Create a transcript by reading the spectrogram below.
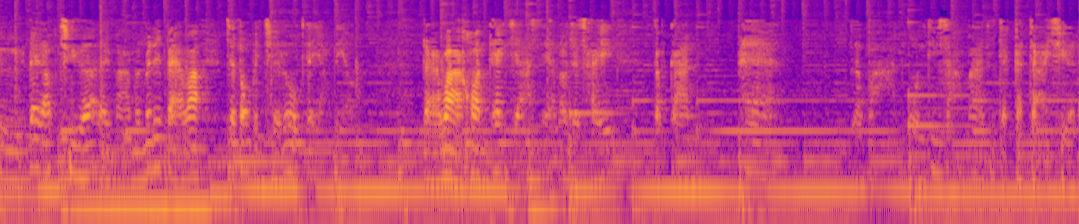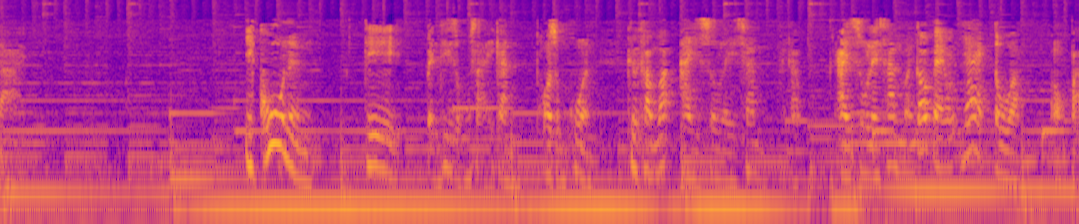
คือได้รับเชื้ออะไรมา มันไม่ได้แปลว่าจะต้องเป็นเชื้อโรคแต่อย่างเดียว แต่ว่า contagious เนี่ยเราจะใช้กับการแพร่ระบาดคนที่สามารถที่จะกระจายเชื้อได้ อีกคู่หนึ่งที่เป็นที่สงสัยกัน พอสมควรคือคำว่า isolation นะครับ isolation มันก็แปลว่าแยกตัวออกไป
